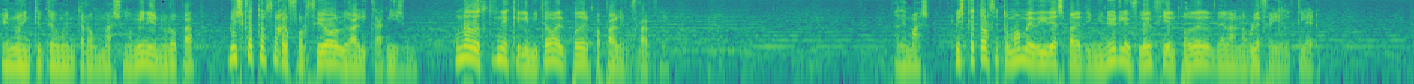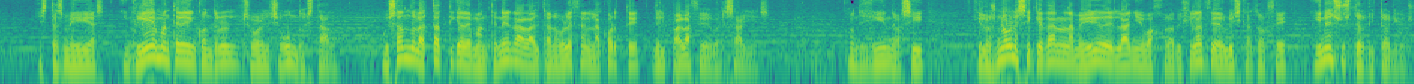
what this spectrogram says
En un intento de aumentar aún más su dominio en Europa, Luis XIV reforzó el galicanismo, una doctrina que limitaba el poder papal en Francia. Además, Luis XIV tomó medidas para disminuir la influencia y el poder de la nobleza y el clero. Estas medidas incluían mantener el control sobre el segundo estado, usando la táctica de mantener a la alta nobleza en la corte del Palacio de Versalles, consiguiendo así que los nobles se quedaran la mayoría del año bajo la vigilancia de Luis XIV y no en sus territorios,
